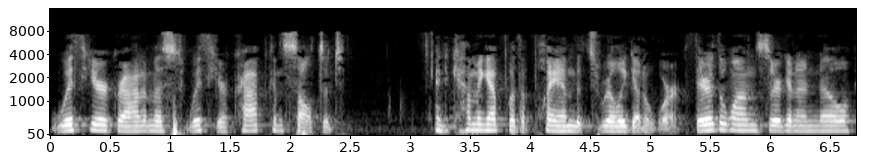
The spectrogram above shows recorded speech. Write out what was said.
with your agronomist, with your crop consultant, and coming up with a plan that's really going to work. They're the ones that are going to know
